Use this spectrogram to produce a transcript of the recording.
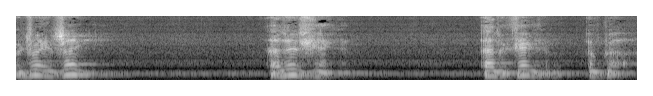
between Satan and his kingdom and the kingdom of God.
